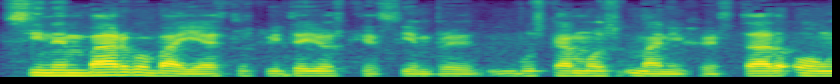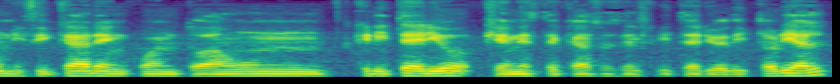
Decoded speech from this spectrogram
Sin embargo, vaya, estos criterios que siempre buscamos manifestar o unificar en cuanto a un criterio, que en este caso es el criterio editorial,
